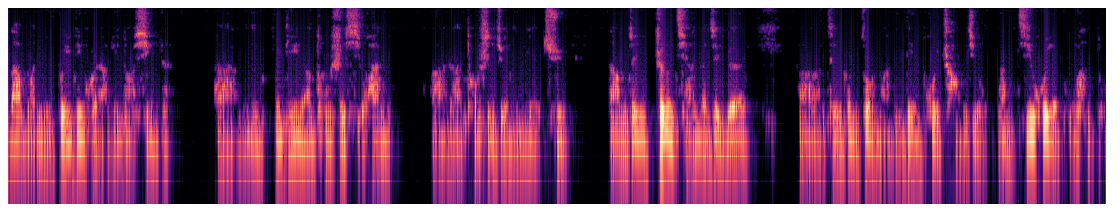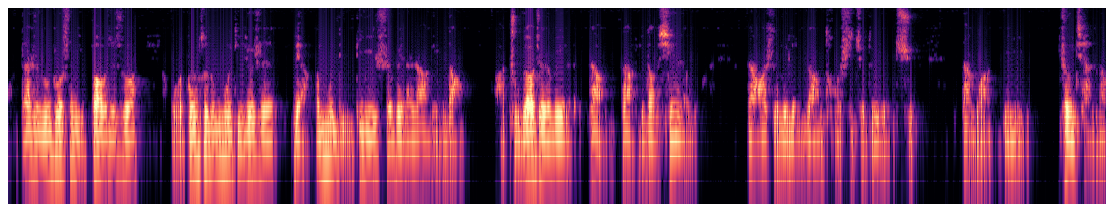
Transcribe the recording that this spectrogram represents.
那么你不一定会让领导信任啊，你不一定让同事喜欢你啊，让同事觉得你有趣。那么这个挣钱的这个啊这个工作嘛，一定不会长久，那么机会也不会很多。但是如果说你抱着说，我工作的目的就是两个目的，第一是为了让领导啊，主要就是为了让让领导信任我，然后是为了让同事觉得有趣。那么你挣钱呢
